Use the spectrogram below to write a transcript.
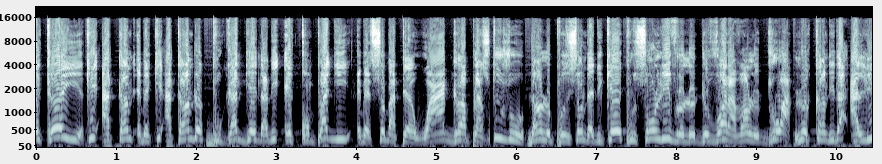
écueils qui attendent, eh bien, qui attendent Bougan Gaydani et compagnie. Eh bien, ce matin, Wagra Place, toujours dans l'opposition d'indiquer pour son livre Le devoir avant le droit, le candidat Ali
